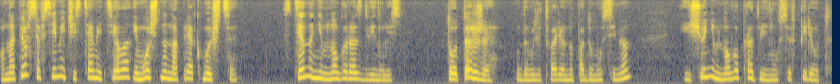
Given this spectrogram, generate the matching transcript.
Он оперся всеми частями тела и мощно напряг мышцы. Стены немного раздвинулись. То-то же, удовлетворенно подумал Семен еще немного продвинулся вперед.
